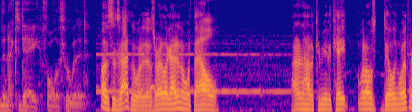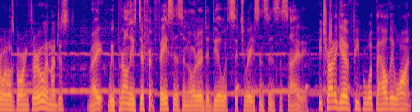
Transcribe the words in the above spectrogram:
the next day follow through with it. Oh, that's exactly what it is, right? Like I didn't know what the hell. I didn't know how to communicate what I was dealing with or what I was going through, and I just Right? We put on these different faces in order to deal with situations in society. you try to give people what the hell they want.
